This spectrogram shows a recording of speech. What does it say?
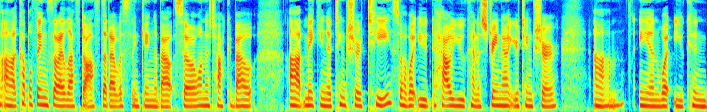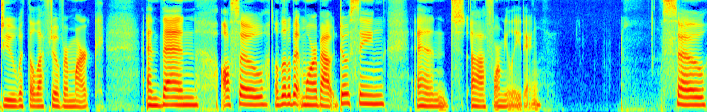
uh, a couple things that I left off that I was thinking about. So I want to talk about uh, making a tincture tea. So how about you? How you kind of strain out your tincture, um, and what you can do with the leftover marc. And then also a little bit more about dosing and uh, formulating. So,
